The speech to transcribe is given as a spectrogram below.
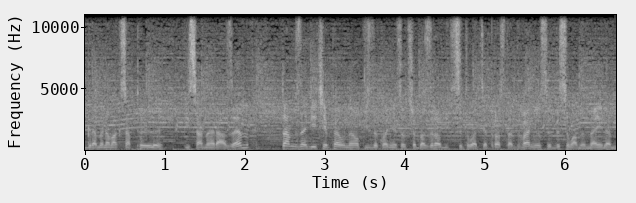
gramy na maxa.pl pisane razem. Tam znajdziecie pełny opis dokładnie co trzeba zrobić, sytuacja prosta, dwa newsy, wysyłamy mailem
